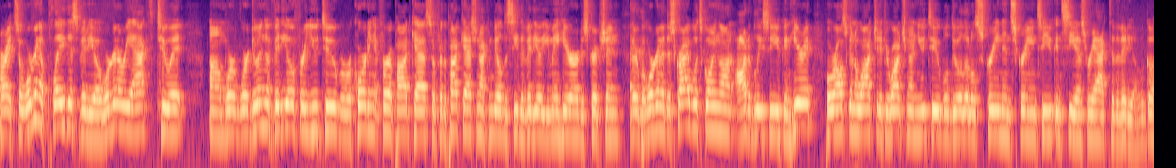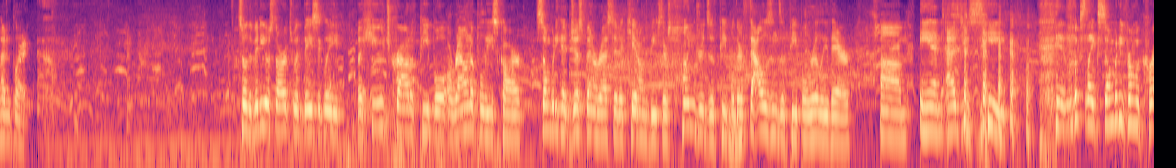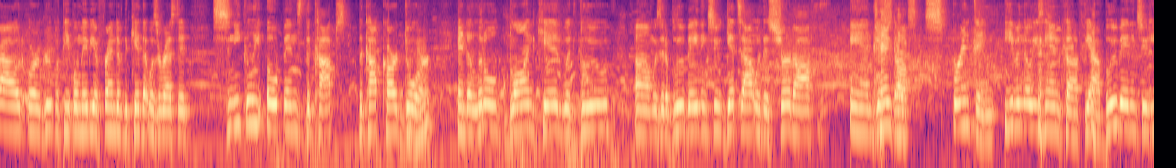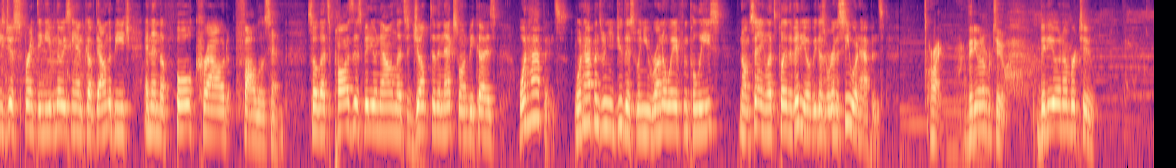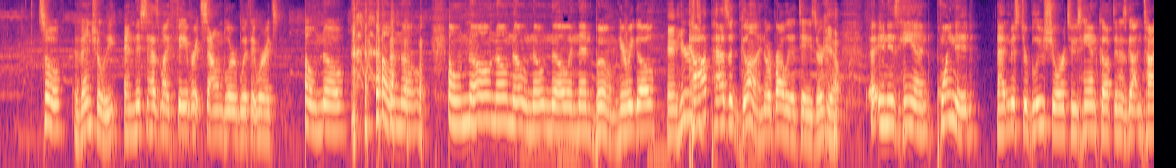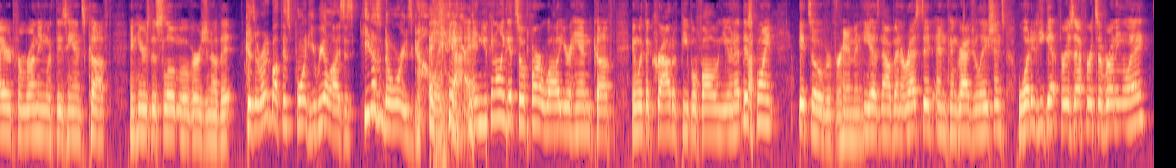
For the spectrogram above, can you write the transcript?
All right, so we're to play this video. We're to react to it. Um, we're, we're doing a video for YouTube. We're recording it for a podcast. So for the podcast, you're not going to be able to see the video. You may hear our description. But we're going to describe what's going on audibly so you can hear it. But we're also going to watch it. If you're watching on YouTube, we'll do a little screen and screen so you can see us react to the video. We'll go ahead and play it. So the video starts with basically a huge crowd of people around a police car. Somebody had just been arrested, a kid on the beach. There's hundreds of people. There are thousands of people really there. Um, and as you see, it looks like somebody from a crowd or a group of people, maybe a friend of the kid that was arrested, sneakily opens the cops the cop car door, and a little blonde kid with blue, um, was it a blue bathing suit, gets out with his shirt off and just Handcuffs. starts sprinting, even though he's handcuffed. Yeah, blue bathing suit. He's just sprinting, even though he's handcuffed down the beach, and then the full crowd follows him. So let's pause this video now and let's jump to the next one because what happens? What happens when you do this? When you run away from police? No, I'm saying let's play the video because we're going to see what happens. All right. Video number two. Video number two. So eventually, and this has my favorite sound blurb with it where it's, oh no, oh no, oh no, no, no, no, no, and then boom, here we go. And here's Cop has a gun, or probably a taser, Yep. Uh, in his hand, pointed at Mr. Blue Shorts, who's handcuffed and has gotten tired from running with his hands cuffed. And here's the slow mo version of it. Because right about this point, he realizes he doesn't know where he's going. Yeah, and you can only get so far while you're handcuffed and with a crowd of people following you. And at this point, it's over for him, and he has now been arrested. And congratulations! What did he get for his efforts of running away?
